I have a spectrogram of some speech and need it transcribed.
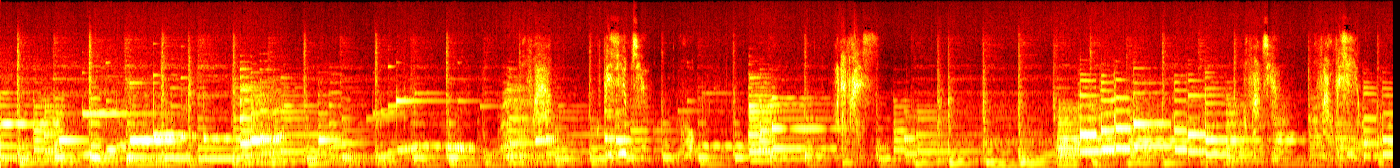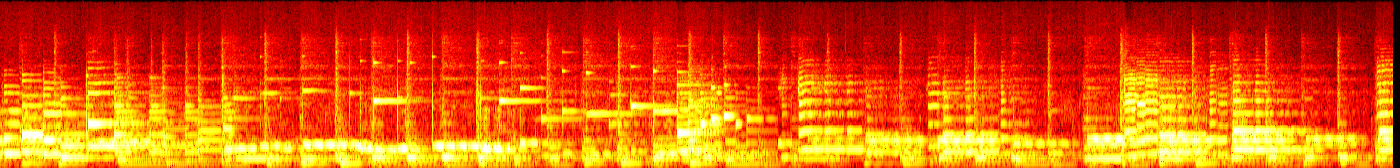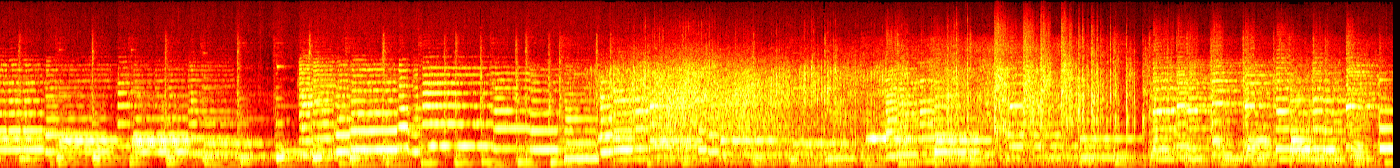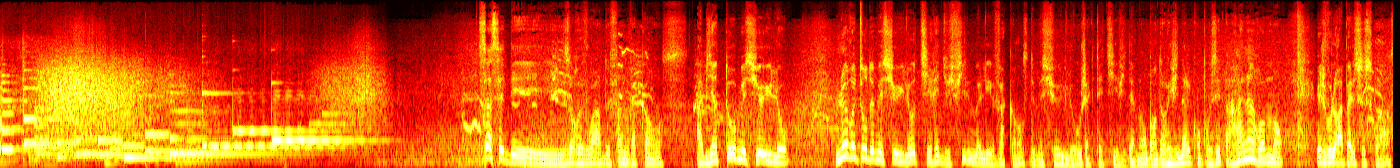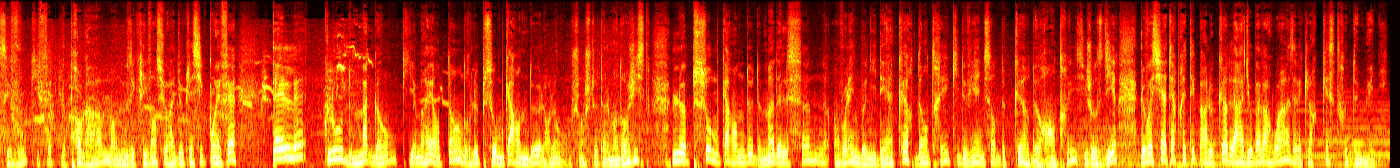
C'est des au revoir de fin de vacances. À bientôt, Monsieur Hulot. Le retour de Monsieur Hulot tiré du film Les vacances de Monsieur Hulot, Jacques Tati évidemment, bande originale composée par Alain Roman. Et je vous le rappelle ce soir, c'est vous qui faites le programme en nous écrivant sur radioclassique.fr, tel Claude Magan qui aimerait entendre le psaume 42. Alors là, on change totalement de registre. Le psaume 42 de Mendelssohn, en voilà une bonne idée. Un chœur d'entrée qui devient une sorte de chœur de rentrée, si j'ose dire. Le voici interprété par le chœur de la radio bavaroise avec l'orchestre de Munich.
